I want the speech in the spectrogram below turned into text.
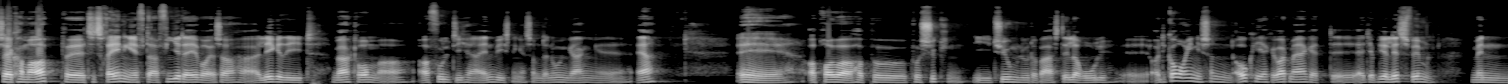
så jeg kommer op øh, til træning efter fire dage, hvor jeg så har ligget i et mørkt rum og, og fulgt de her anvisninger, som der nu engang øh, er. Øh, og prøver at hoppe på, på cyklen i 20 minutter, bare stille og roligt. Øh, og det går egentlig sådan, okay, jeg kan godt mærke, at, øh, at jeg bliver lidt svimmel, men,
